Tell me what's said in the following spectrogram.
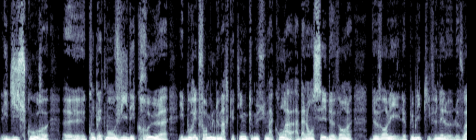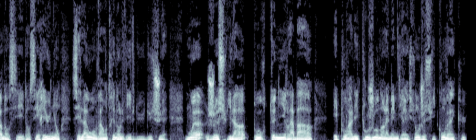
les discours euh, complètement vides et creux euh, et bourrés de formules de marketing que M. Macron a, a balancé devant devant les, le public qui venait le, le, voir dans ces dans ces réunions. C'est là où on va entrer dans le vif du, du sujet. Moi je suis là pour tenir la barre et pour aller toujours dans la même direction. Je suis convaincu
